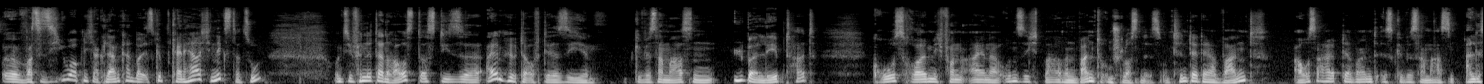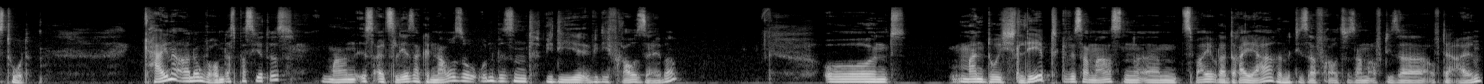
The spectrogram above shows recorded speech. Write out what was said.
äh, was sie sich überhaupt nicht erklären kann, weil es gibt kein Herrchen, nix dazu. Und sie findet dann raus, dass diese Almhütte, auf der sie gewissermaßen überlebt hat, großräumig von einer unsichtbaren Wand umschlossen ist. Und hinter der Wand, außerhalb der Wand, ist gewissermaßen alles tot. Keine Ahnung, warum das passiert ist. Man ist als Leser genauso unwissend wie die, wie die Frau selber. Und man durchlebt gewissermaßen ähm, zwei oder drei Jahre mit dieser Frau zusammen auf dieser, auf der Alm.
